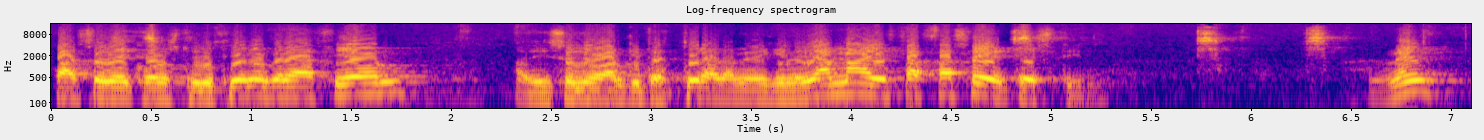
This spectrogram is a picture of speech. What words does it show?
fase de construcción o creación, a diseño o arquitectura también aquí le llama, y esta fase de testing. ¿Vale?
